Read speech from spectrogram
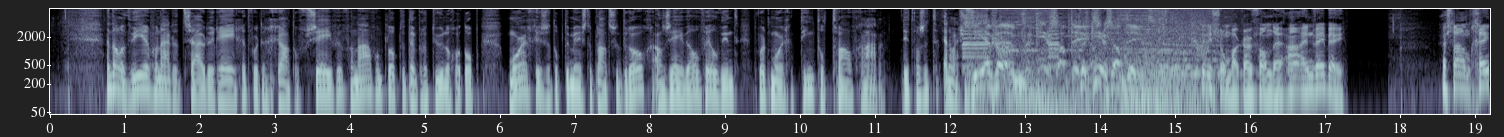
En dan het weer vanuit het zuiden regen. Het wordt een graad of 7. Vanavond loopt de temperatuur nog wat op. Morgen is het op de meeste plaatsen droog. Aan zee wel veel wind. Het wordt morgen 10 tot 12 graden. Dit was het NOS. ZFM. Verkeersupdate. Verkeersupdate. Dit is John Bakker van de ANWB. Er staan geen...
